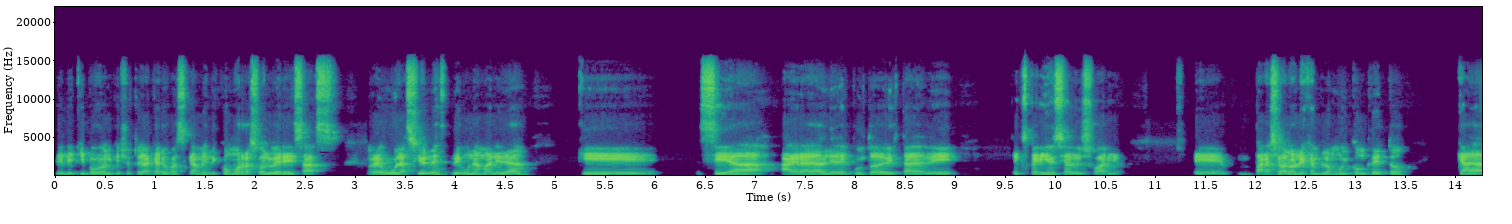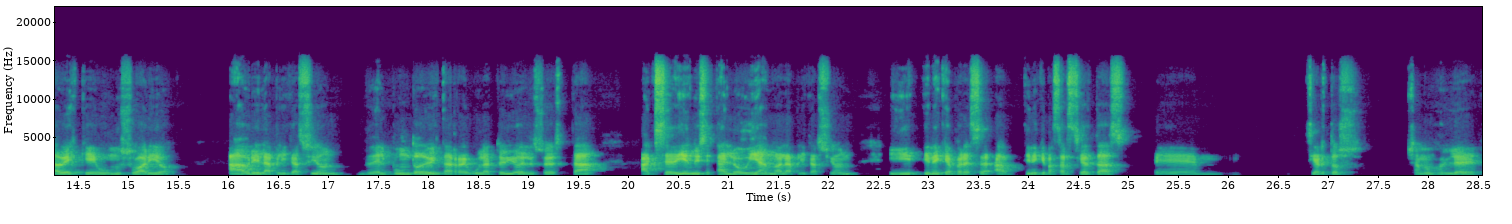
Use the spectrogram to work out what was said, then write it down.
equipo con el que yo estoy acá es básicamente cómo resolver esas regulaciones de una manera que sea agradable desde el punto de vista de experiencia de usuario. Eh, para llevarlo a un ejemplo muy concreto, cada vez que un usuario abre la aplicación, desde el punto de vista regulatorio, el usuario está accediendo y se está logueando a la aplicación y tiene que, aparecer, ah, tiene que pasar ciertas, eh, ciertos, llamémosle,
